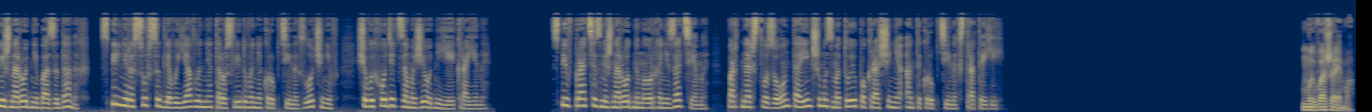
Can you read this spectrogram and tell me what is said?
Міжнародні бази даних, спільні ресурси для виявлення та розслідування корупційних злочинів, що виходять за межі однієї країни. Співпраця з міжнародними організаціями, партнерство з ООН та іншими з метою покращення антикорупційних стратегій. Ми вважаємо,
